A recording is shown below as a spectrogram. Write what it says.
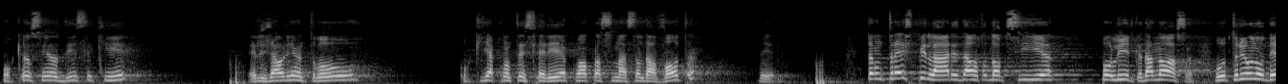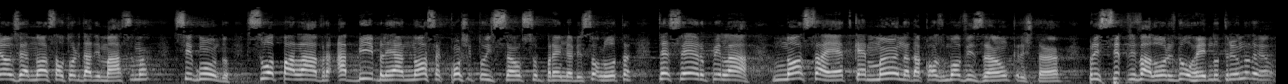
Porque o Senhor disse que Ele já orientou o que aconteceria com a aproximação da volta dele. Então, três pilares da ortodoxia política, da nossa. O triuno Deus é a nossa autoridade máxima. Segundo, Sua palavra, a Bíblia, é a nossa Constituição suprema e absoluta. Terceiro pilar, nossa ética emana da cosmovisão cristã, princípios e valores do reino do triuno Deus.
